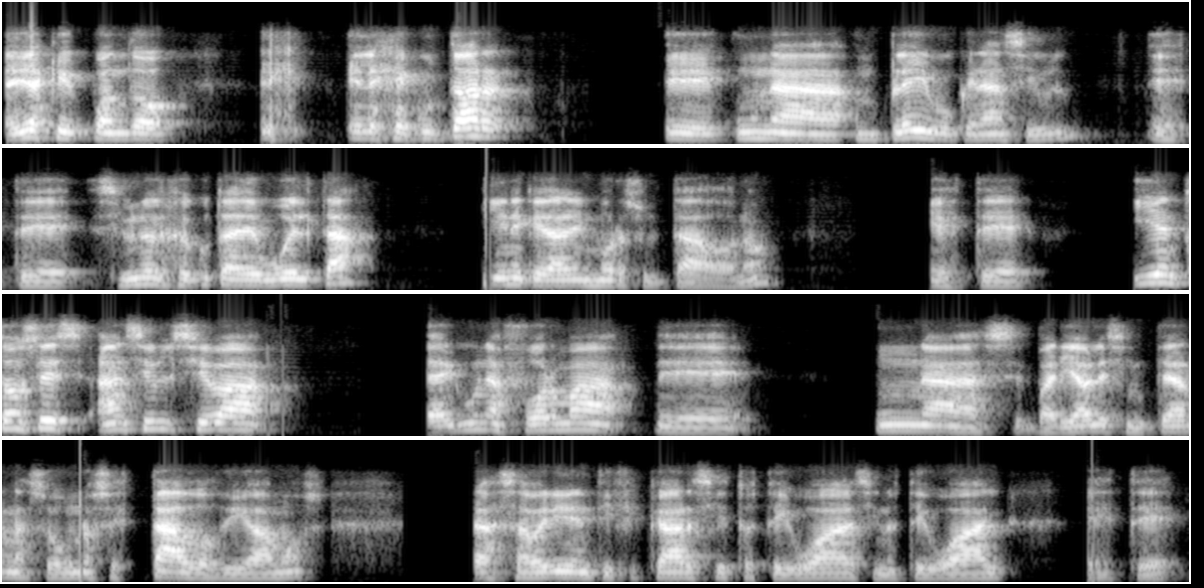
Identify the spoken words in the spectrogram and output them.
La idea es que cuando el ejecutar eh, una, un playbook en Ansible, este, si uno lo ejecuta de vuelta, tiene que dar el mismo resultado, ¿no? Este, y entonces Ansible lleva de alguna forma eh, unas variables internas o unos estados, digamos, para saber identificar si esto está igual, si no está igual, este,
